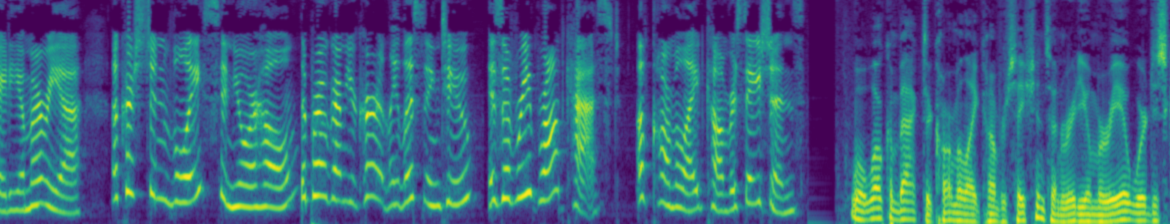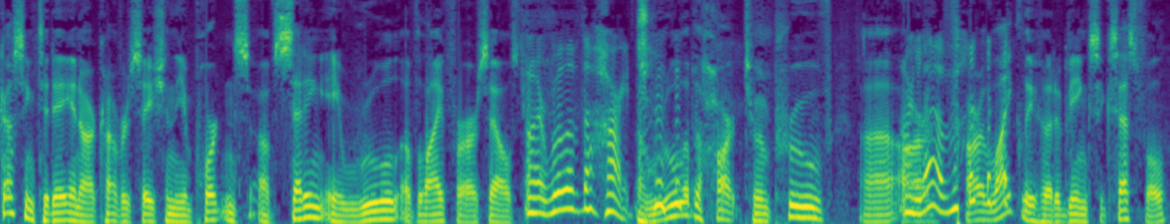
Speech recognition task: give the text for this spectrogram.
Radio Maria, a Christian voice in your home. The program you're currently listening to is a rebroadcast of Carmelite Conversations. Well, welcome back to Carmelite Conversations on Radio Maria. We're discussing today in our conversation the importance of setting a rule of life for ourselves. a rule of the heart. a rule of the heart to improve uh, Our love. our likelihood of being successful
